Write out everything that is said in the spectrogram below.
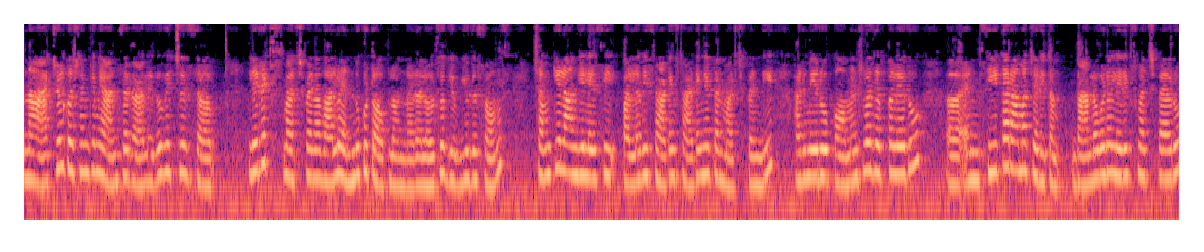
నా యాక్చువల్ క్వశ్చన్కి మీ ఆన్సర్ రాలేదు విచ్ ఇస్ లిరిక్స్ మర్చిపోయిన వాళ్ళు ఎందుకు టాప్లో ఉన్నారు? I also give you the songs చమ్కి లాంగిలేసి పల్లవి స్టార్టింగ్ స్టార్టింగ్ అయితే మర్చిపోయింది. అది మీరు కామెంట్స్లో చెప్పలేదు. Uh, అండ్ సీతారామ చరితం దానిలో కూడా లిరిక్స్ మర్చిపోయారు.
